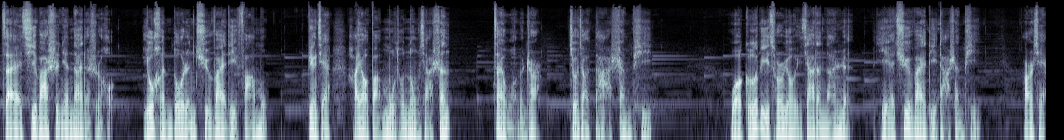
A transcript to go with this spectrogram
在七八十年代的时候，有很多人去外地伐木，并且还要把木头弄下山。在我们这儿，就叫打山劈。我隔壁村有一家的男人也去外地打山劈，而且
